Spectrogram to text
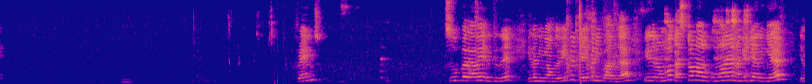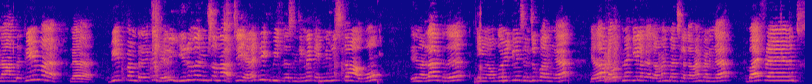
ஃப்ரெண்ட்ஸ் சூப்பராகவே இருக்குது. இதை நீங்கள் உங்கள் வீட்டில் ட்ரை பண்ணி பாருங்க. இது ரொம்ப கஷ்டமாக இருக்குமோன்னு நினைக்காதீங்க. நான் அந்த க்ரீமை பீட் பண்ணுறதுக்கு வெறும் இருபது நிமிஷம் தான் ஆச்சு. எலக்ட்ரிக் பீட்டில் செஞ்சீங்கன்னா டென் நிமிஷம் தான் ஆகும். இது நல்லா இருக்குது. நீங்கள் உங்கள் வீட்லேயும் செஞ்சு பாருங்க. ஏதாவது டவுட்னா கீழே கமெண்ட் பாக்ஸில் கமெண்ட் பண்ணுங்கள் பாய் ஃப்ரெண்ட்ஸ்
